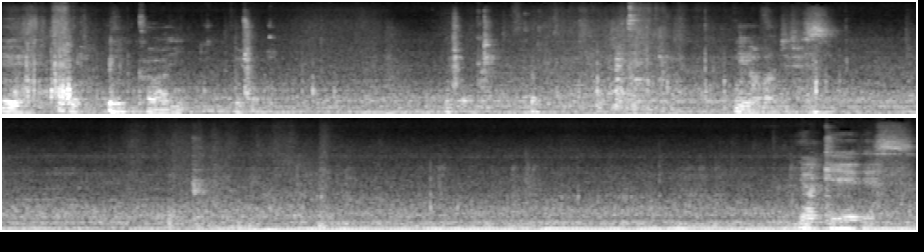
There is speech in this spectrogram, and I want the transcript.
えー、っと1階よいしょよいしょこんな感じです。夜景です。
